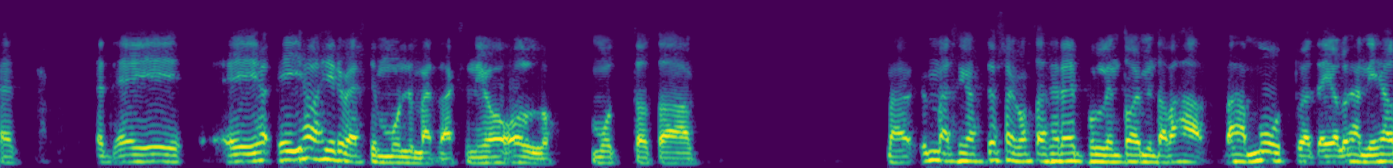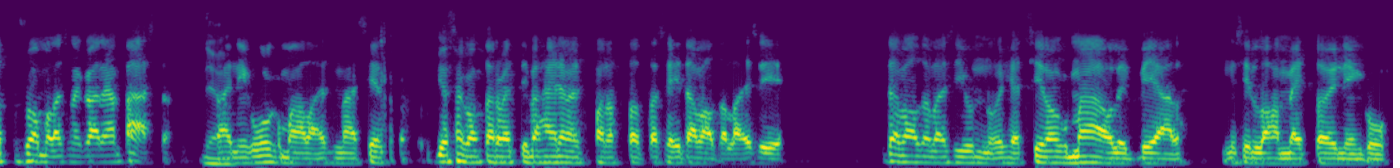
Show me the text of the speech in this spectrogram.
Et, et ei, ei, ei, ihan hirveästi mun ymmärtääkseni ole ollut, mutta tota, mä ymmärsin, että jossain kohtaa se Red Bullin toiminta vähän, vähän muuttui, että ei ollut ihan niin helppo suomalaisena enää päästä, Joo. tai niin kuin ulkomaalaisena. Siihen, jossain kohtaa ruvettiin vähän enemmän panostaa ottaa itävaltalaisiin, itävaltalaisiin junnuihin, että silloin kun mä olin vielä, niin silloinhan meitä toi niin kuin,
